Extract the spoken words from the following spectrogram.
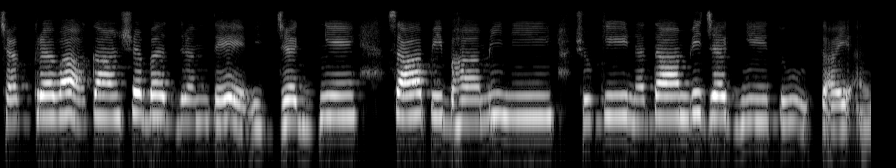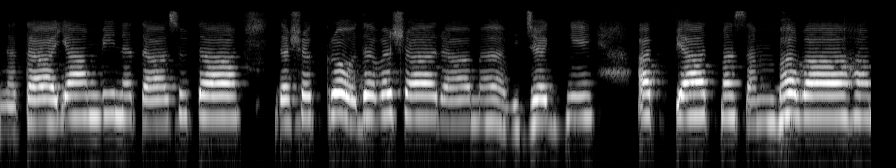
चक्रवाकांश भद्रं ते विजज्ञे सापि भामिनी विजज्ञे तु नतायां विनता सुता दशक्रोधवशा राम विजज्ञे अप्यात्मसम्भवाः।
